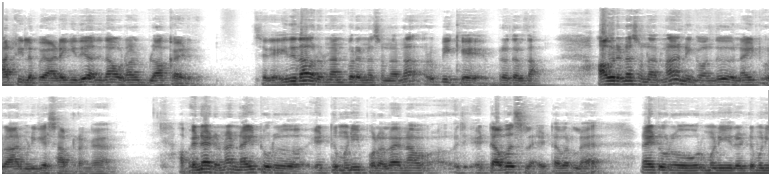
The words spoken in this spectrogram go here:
ஆர்டியில் போய் அடைக்குது அதுதான் ஒரு நாள் பிளாக் ஆகிடுது சரியா? இதுதான் ஒரு நண்பர் என்ன சொன்னார்னா ஒரு பிகே பிரதர் தான். அவர் என்ன சொன்னார்னா நீங்கள் வந்து நைட் ஒரு ஆறு மணிக்கே சாப்பிட்றங்க அப்போ என்ன ஆகிடும்னா நைட் ஒரு எட்டு மணி போலலாம் என்ன எட்டு ஹவர்ஸில் எட்டு ஹவரில் நைட் ஒரு ஒரு மணி ரெண்டு மணி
